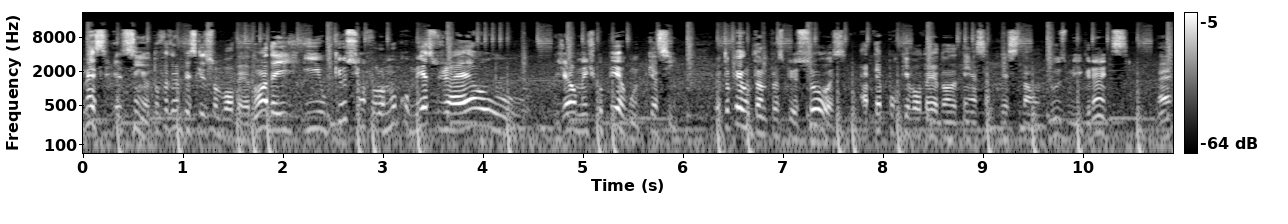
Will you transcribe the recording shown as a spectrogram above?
Mas, assim, eu estou fazendo pesquisa sobre Volta Redonda e, e, o que o senhor falou no começo já é o geralmente que eu pergunto. Porque, assim, eu estou perguntando para as pessoas, até porque Volta Redonda tem essa questão dos migrantes, né?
